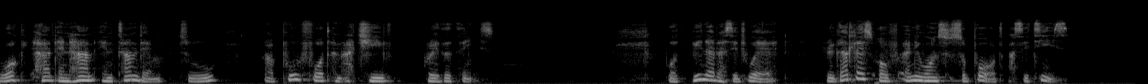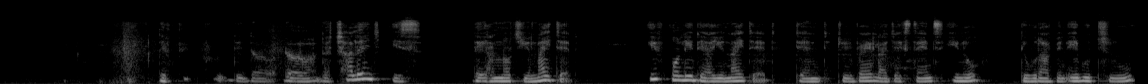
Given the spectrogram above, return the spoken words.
work hand in hand in tandem to uh, pull forth and achieve greater things. But be that as it were, regardless of anyone's support as it is, the, the, the, the challenge is they are not united. If only they are united, then to a very large extent, you know, they would have been able to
